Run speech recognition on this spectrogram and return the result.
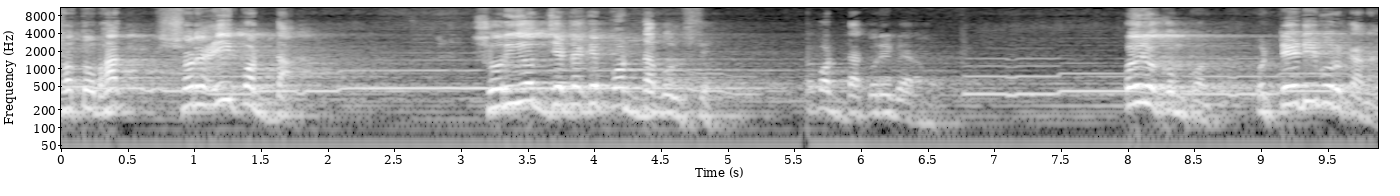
শতভাগ সরেই পর্দা। শরীয়ত যেটাকে পর্দা বলছে, পর্দা করে বের হয় ওই রকম পর্দা। ও টেডি বোরকা না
